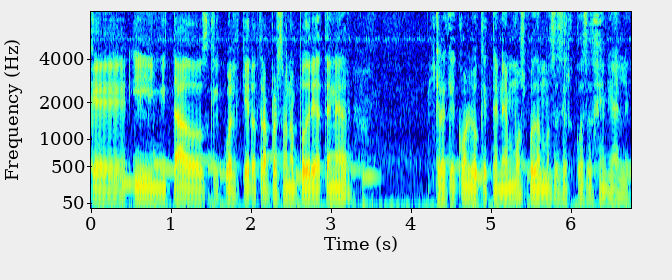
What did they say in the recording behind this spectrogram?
que ilimitados que cualquier otra persona podría tener, creo que con lo que tenemos podemos hacer cosas geniales.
